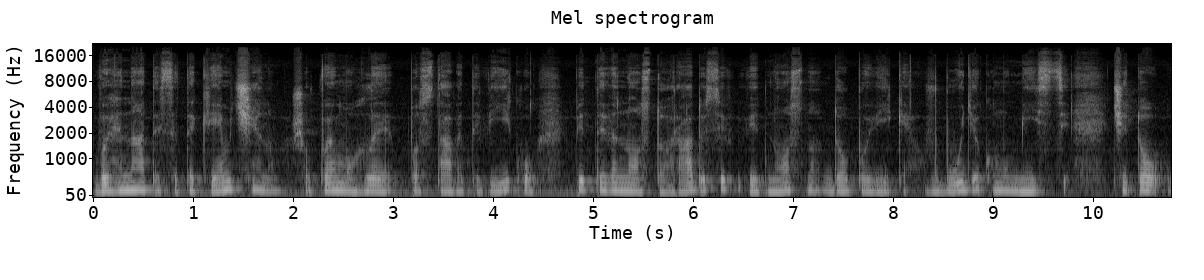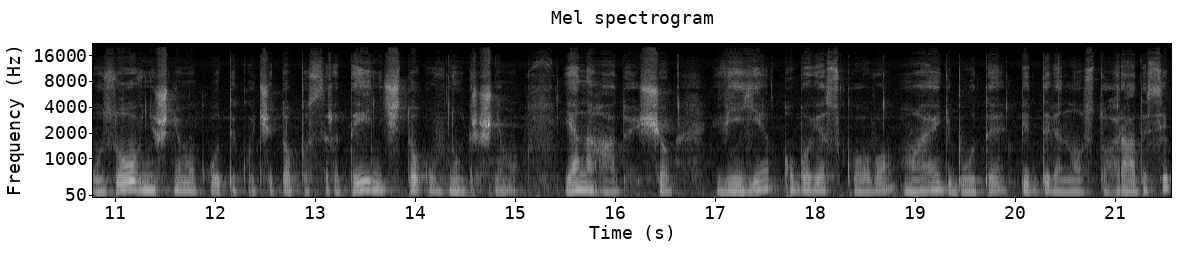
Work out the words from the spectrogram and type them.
вигинатися таким чином, щоб ви могли поставити віку під 90 градусів відносно до повіки в будь-якому місці, чи то у зовнішньому кутику, чи то посередині, чи то у внутрішньому. Я нагадую, що вії обов'язково мають бути під 90 градусів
